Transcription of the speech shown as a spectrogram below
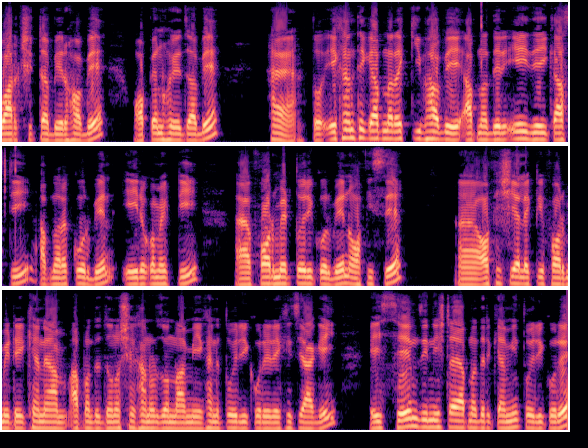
ওয়ার্কশিটটা বের হবে ওপেন হয়ে যাবে। হ্যাঁ তো এখান থেকে আপনারা কীভাবে আপনাদের এই যে কাজটি আপনারা করবেন, এইরকম একটি ফরম্যাট তৈরি করবেন অফিসে অফিসিয়াল একটি ফরম্যাট এখানে আপনাদের জন্য শেখানোর জন্য আমি এখানে তৈরি করে রেখেছি আগেই। এই সেম জিনিসটাই আপনাদেরকে আমি তৈরি করে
